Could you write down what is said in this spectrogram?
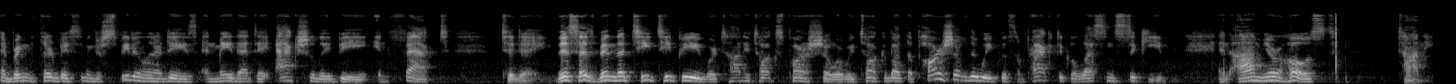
and bring the third Beis Hamikdash speedily in our days, and may that day actually be, in fact, today. This has been the TTP, where Tani Talks Parsha, where we talk about the Parsha of the week with some practical lessons to keep. And I'm your host, Tani.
